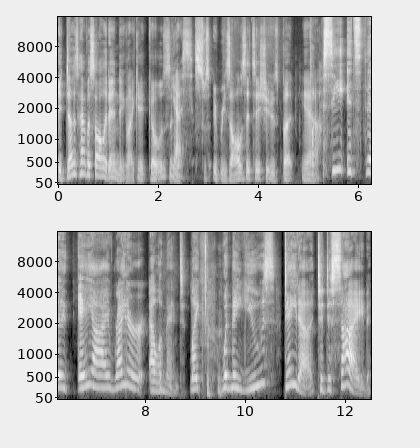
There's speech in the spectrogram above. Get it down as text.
it does have a solid ending. Like it goes and Yes. it's- it resolves its issues, but yeah. See, it's the AI writer element. Like when they use data to decide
